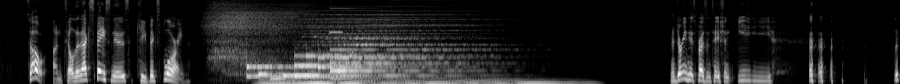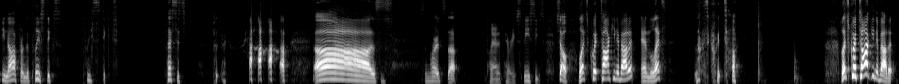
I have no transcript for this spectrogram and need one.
So, until the next space news, keep exploring. Now, during his presentation, E. lifting off from the plastics, plastic, plastics. Pl ah, this is some hard stuff. Planetary species. So let's quit talking about it and let's let's quit talking. Let's quit talking about it.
